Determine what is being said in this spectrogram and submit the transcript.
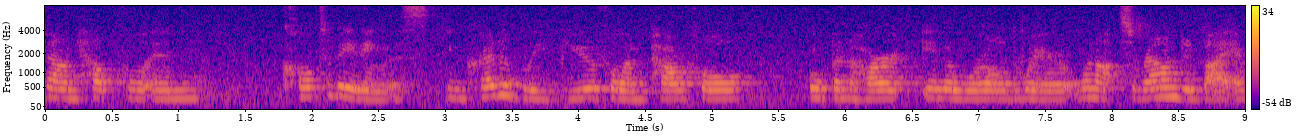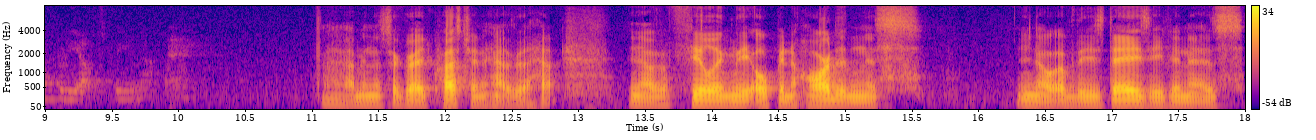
found helpful in cultivating this incredibly beautiful and powerful open heart in a world where we're not surrounded by everybody else being that way. Uh, I mean, that's a great question. How, how you know, feeling the open-heartedness you know, of these days, even as,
